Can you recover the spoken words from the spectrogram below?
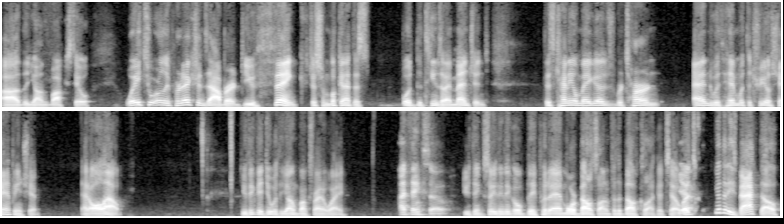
uh, the Young Bucks too. Way too early predictions, Albert. Do you think, just from looking at this, with the teams that I mentioned, does Kenny Omega's return end with him with the trios championship at All Out? Do you think they do with the Young Bucks right away? I think so. You think so? You think they go? They put add more belts on him for the belt collector too. Well, Yeah. it's good that he's back though.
